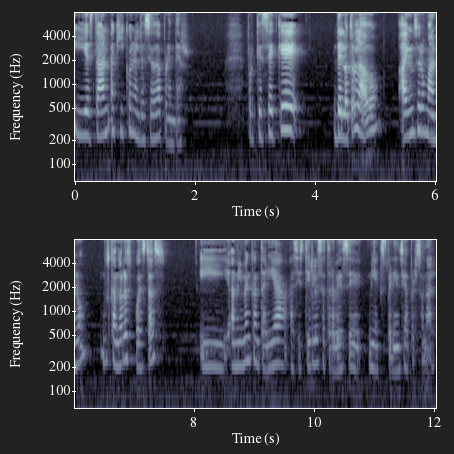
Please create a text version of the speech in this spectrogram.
y están aquí con el deseo de aprender, porque sé que del otro lado hay un ser humano buscando respuestas y a mí me encantaría asistirles a través de mi experiencia personal.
